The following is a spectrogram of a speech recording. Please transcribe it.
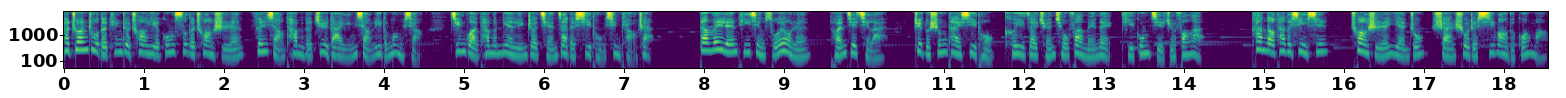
他专注地听着创业公司的创始人分享他们的巨大影响力的梦想，尽管他们面临着潜在的系统性挑战。但威廉提醒所有人团结起来，这个生态系统可以在全球范围内提供解决方案。看到他的信心，创始人眼中闪烁着希望的光芒。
